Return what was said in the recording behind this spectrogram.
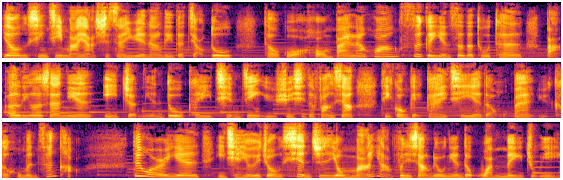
用星际玛雅十三月亮历的角度，透过红、白、蓝、黄四个颜色的图腾，把二零二三年一整年度可以前进与学习的方向，提供给该企业的伙伴与客户们参考。对我而言，以前有一种限制用玛雅分享流年的完美主义，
